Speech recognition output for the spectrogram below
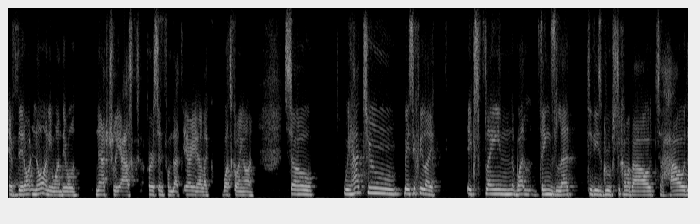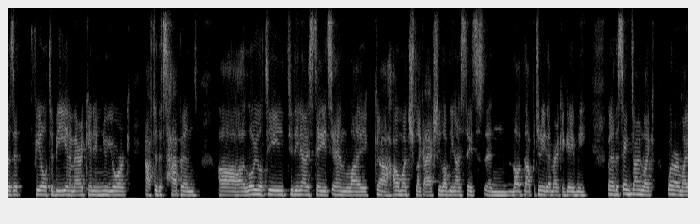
if they don't know anyone they will naturally ask a person from that area like what's going on. So we had to basically like explain what things led to these groups to come about how does it feel to be an American in New York after this happened, uh, loyalty to the United States, and like uh, how much like I actually love the United States and love the opportunity that America gave me. But at the same time, like what are my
